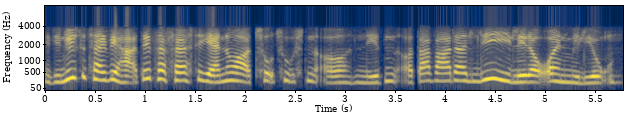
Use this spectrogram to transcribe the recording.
Ja, de nyeste tal, vi har, det er per 1. januar 2019, og der var der lige lidt over en million.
